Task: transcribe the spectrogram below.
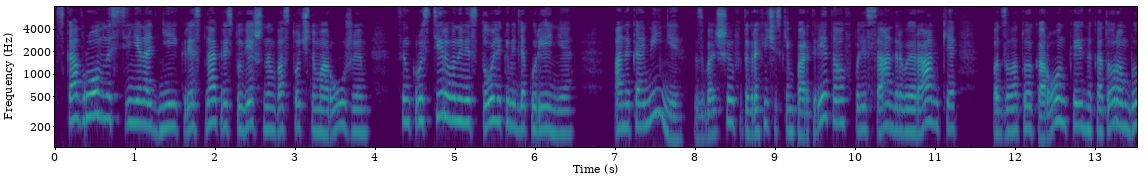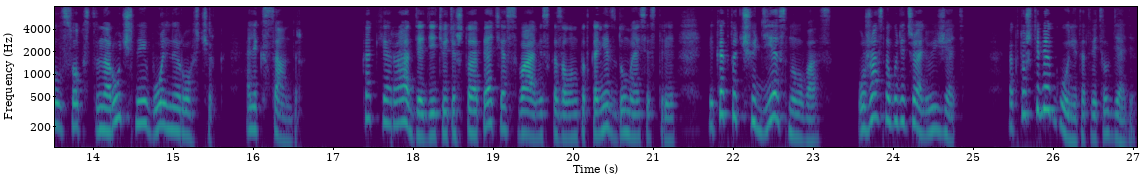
с ковром на стене над ней, крест-накрест увешанным восточным оружием, с инкрустированными столиками для курения, а на камине с большим фотографическим портретом в палисандровой рамке под золотой коронкой, на котором был собственноручный вольный росчерк Александр. Как я рад, дядя и тетя, что опять я с вами, сказал он под конец, думая о сестре. И как тут чудесно у вас. Ужасно будет жаль уезжать. А кто ж тебя гонит, ответил дядя.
